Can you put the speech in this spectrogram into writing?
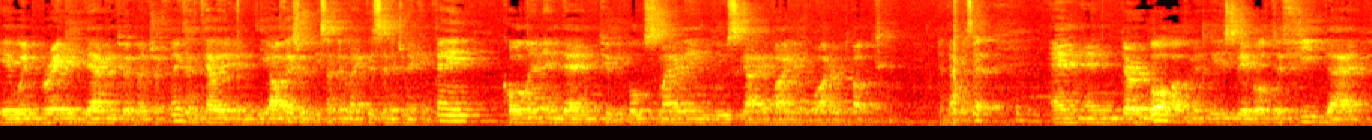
it would break it down into a bunch of things and tell you, and the alt text would be something like this image may contain, colon, and then two people smiling, blue sky, body of water, boat. And that was it. And, and their goal ultimately is to be able to feed that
